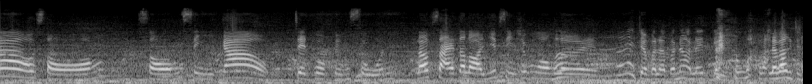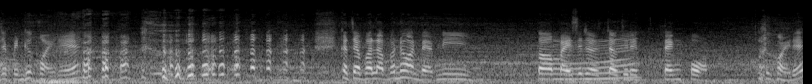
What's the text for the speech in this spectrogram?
9 2 2 4 9 7 6 1 0รับสายตลอด 24 ชั่วโมงเลยเฮ้ยจะบลาบานอนเลยติ แล้วบางจะจะเป็นคือข่อยเด้ก็จะบลาบานอนแบบนี้ ต่อไปสิเจ้าเจ้าจะได้แต่งปอบคือข่อยเด้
